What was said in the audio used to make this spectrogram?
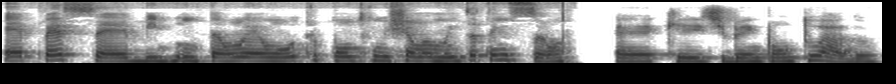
é, percebe. Então é um outro ponto ponto que me chama muita atenção. É, Kate, bem pontuado.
